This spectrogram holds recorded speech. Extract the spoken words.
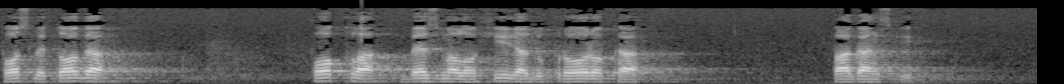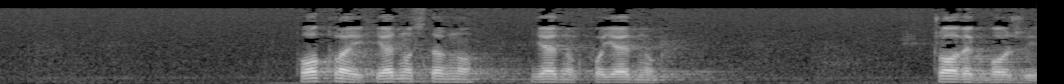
Posle toga pokla bezmalo hiljadu proroka paganskih. Pokla ih jednostavno jednog po jednog. Čovek Boži.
